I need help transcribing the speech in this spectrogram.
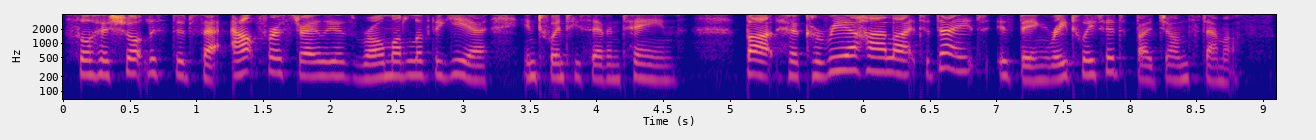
saw her shortlisted for Out for Australia's Role Model of the Year in 2017. But her career highlight to date is being retweeted by John Stamos.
